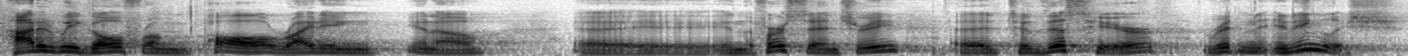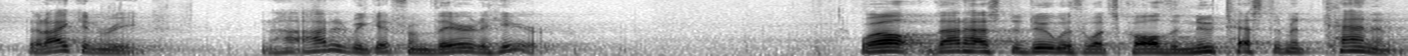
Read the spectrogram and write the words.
How did we go from Paul writing you know, uh, in the first century uh, to this here written in English that I can read? And how, how did we get from there to here? Well, that has to do with what's called the New Testament canon.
